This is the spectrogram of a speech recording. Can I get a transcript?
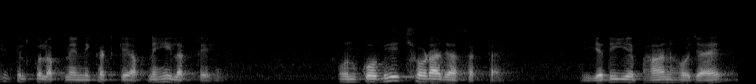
ये बिल्कुल अपने निकट के अपने ही लगते हैं। उनको भी छोड़ा जा सकता है। यदि ये भान हो जाए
